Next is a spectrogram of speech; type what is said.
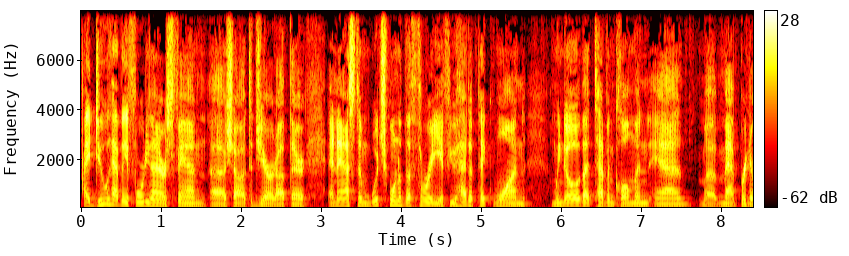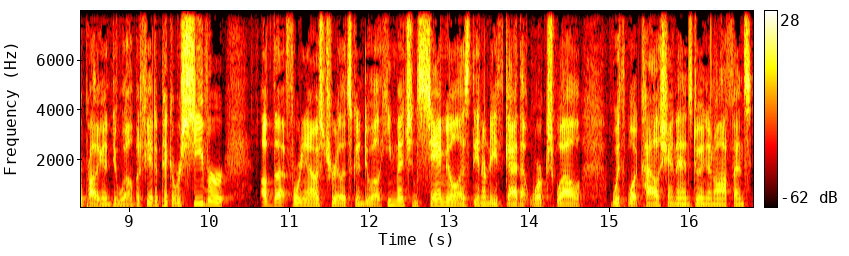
I do have a 49ers fan, uh, shout out to Jared out there, and asked him which one of the three, if you had to pick one, we know that Tevin Coleman and uh, Matt Breida are probably going to do well, but if you had to pick a receiver of that 49ers trio that's going to do well, he mentioned Samuel as the underneath guy that works well with what Kyle Shanahan's doing in offense.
